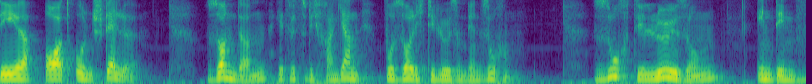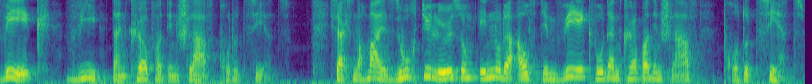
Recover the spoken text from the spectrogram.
der Ort und Stelle, sondern, jetzt wirst du dich fragen, Jan, wo soll ich die Lösung denn suchen? Such die Lösung in dem Weg, wie dein Körper den Schlaf produziert. Ich sage es nochmal, such die Lösung in oder auf dem Weg, wo dein Körper den Schlaf produziert produziert.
